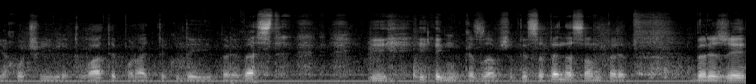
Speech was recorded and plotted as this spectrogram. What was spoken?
я хочу її врятувати, порадьте, куди її перевезти. І я йому казав, що ти себе насамперед бережи,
